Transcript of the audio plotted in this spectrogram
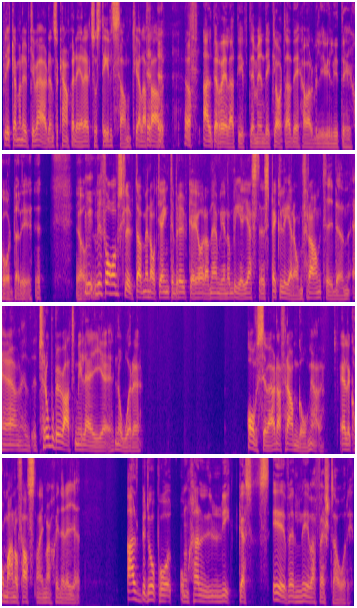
blickar man ut i världen så kanske det är rätt så stillsamt i alla fall. Allt är relativt, men det är klart att det har blivit lite hårdare. Ja. Vi, vi, får avsluta med något jag inte brukar göra, nämligen att be gäster spekulera om framtiden. Eh, tror du att Milei når avsevärda framgångar? Eller kommer han att fastna i maskineriet? Allt beror på om han lyckas överleva första året.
